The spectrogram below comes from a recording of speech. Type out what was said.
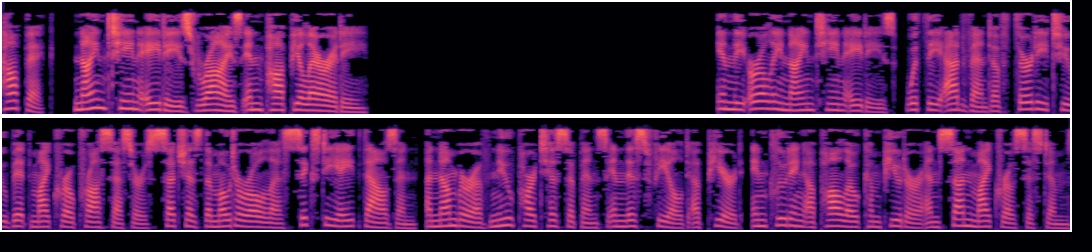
Topic: 1980s rise in popularity. In the early 1980s, with the advent of 32-bit microprocessors such as the Motorola 68000, a number of new participants in this field appeared, including Apollo Computer and Sun Microsystems,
